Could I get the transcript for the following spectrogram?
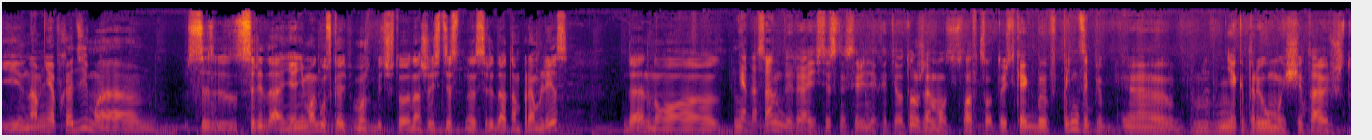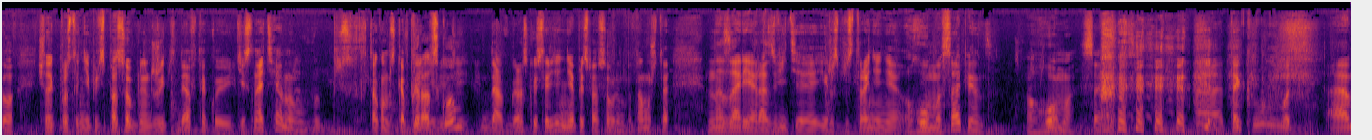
И нам необходима среда. Я не могу сказать, может быть, что наша естественная среда там прям лес, да, но... Нет, на самом деле, о естественной среде хотел тоже замолвить словцо. То есть, как бы, в принципе, э, некоторые умы считают, что человек просто не приспособлен жить, да, в такой тесноте, ну, в, в таком скоплении В городском? Людей. Да, в городской среде не приспособлен, потому что на заре развития и распространения Homo sapiens, Homo sapiens, а, так вот, а,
